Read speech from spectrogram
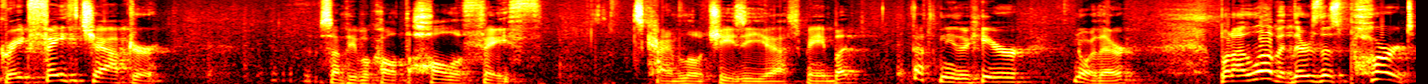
Great faith chapter. Some people call it the Hall of Faith. It's kind of a little cheesy, you ask me, but that's neither here nor there. But I love it. There's this part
